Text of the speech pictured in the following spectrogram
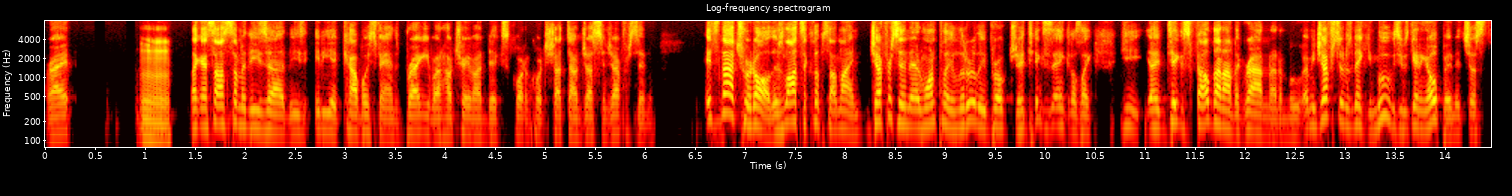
right? Mhm. like I saw some of these uh these idiot Cowboys fans bragging about how Trevon Diggs quote unquote shut down Justin Jefferson. It's not true at all. There's lots of clips online. Jefferson at one play literally broke Diggs' ankles. Like he uh, Diggs fell down on the ground on a move. I mean Jefferson was making moves. He was getting open. It's just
